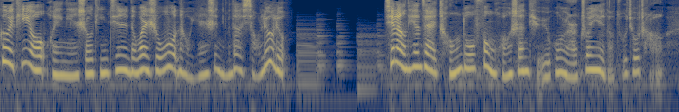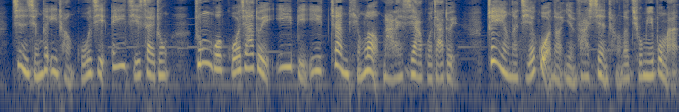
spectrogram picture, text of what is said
各位听友，欢迎您收听今日的万事屋。那我依然是你们的小六六。前两天在成都凤凰山体育公园专业的足球场进行的一场国际 A 级赛中，中国国家队一比一战平了马来西亚国家队。这样的结果呢，引发现场的球迷不满。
